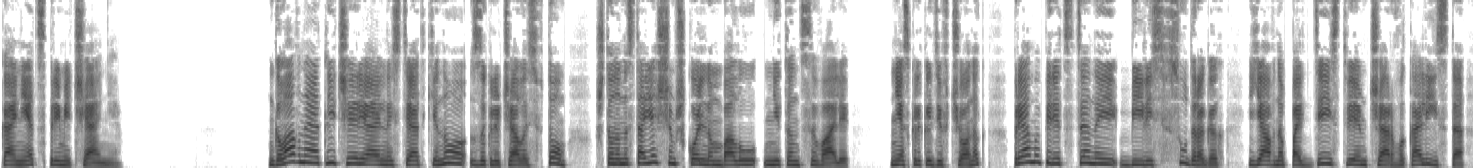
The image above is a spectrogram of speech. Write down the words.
конец примечания. Главное отличие реальности от кино заключалось в том, что на настоящем школьном балу не танцевали. Несколько девчонок прямо перед сценой бились в судорогах, явно под действием чар вокалиста —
